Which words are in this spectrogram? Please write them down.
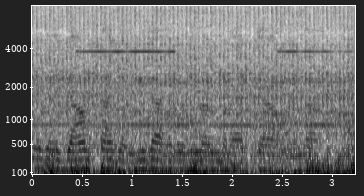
ਉਹਦੇ ਜਾਮ ਸਾਂ ਜਲਦੀ ਦਾ ਫਿਰ ਉਹਦੇ ਨਾਲ ਮੜਾ ਧਿਆਨ ਹੁੰਦਾ।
